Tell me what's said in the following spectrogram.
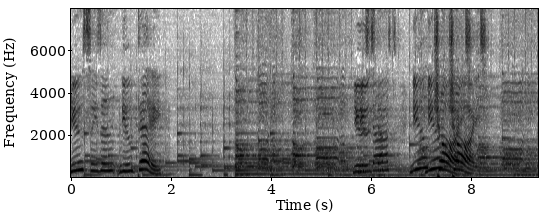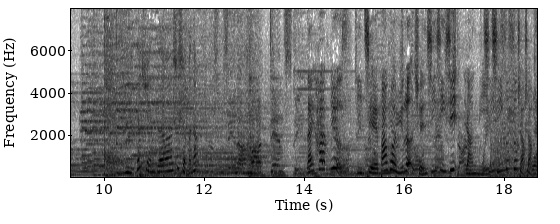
New season, new day. New start, new choice. 你的选择是什么呢？来 Hot News，一切八卦娱乐全新信息，让你轻松掌握。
